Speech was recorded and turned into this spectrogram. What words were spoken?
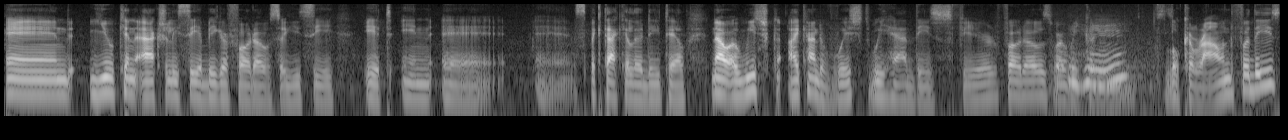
And you can actually see a bigger photo, so you see it in a, a Uh, spectacular detail. Now, I wish I kind of wished we had these sphere photos where we could mm-hmm. look around for these,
